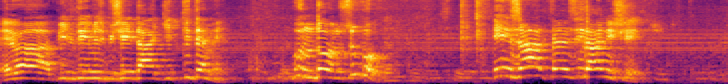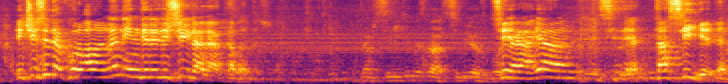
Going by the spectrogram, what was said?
Eyvah bildiğimiz bir şey daha gitti demeyin. Bunun doğrusu bu. İnzal tenzil aynı şeydir. İkisi de Kur'an'ın indirilişiyle alakalıdır. Hocam silgimiz var, siliyoruz. bu. Şey, ya, ya sil- tasih edelim.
